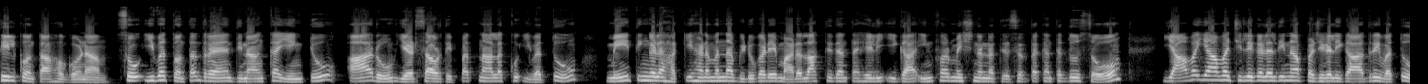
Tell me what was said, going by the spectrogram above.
ತಿಳ್ಕೊಂತಾ ಹೋಗೋಣ. ಸೊ ಇವತ್ತು ಅಂತಂದ್ರೆ ದಿನಾಂಕ ಎಂಟು, ಆರು, ಎರಡ್ ಸಾವಿರದ ಇಪ್ಪತ್ನಾಲ್ಕು ಇವತ್ತು ಮೇ ತಿಂಗಳ ಹಕ್ಕಿ ಹಣವನ್ನ ಬಿಡುಗಡೆ ಮಾಡಲಾಗ್ತಿದೆ ಅಂತ ಹೇಳಿ ಈಗ ಇನ್ಫಾರ್ಮೇಶನ್ ಅನ್ನ ತಿಳಿಸಿರ್ತಕ್ಕಂಥದ್ದು. ಸೊ ಯಾವ ಯಾವ ಜಿಲ್ಲೆಗಳಲ್ಲಿನ ಪ್ರಜೆಗಳಿಗಾದ್ರೆ ಇವತ್ತು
